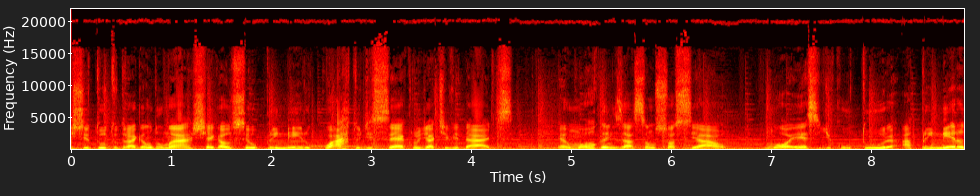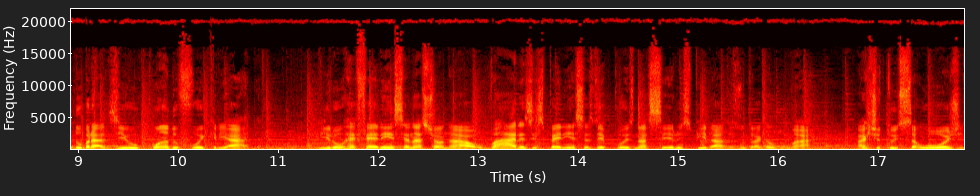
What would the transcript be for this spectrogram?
Instituto Dragão do Mar chega ao seu primeiro quarto de século de atividades. É uma organização social, uma OS de cultura, a primeira do Brasil quando foi criada. Virou referência nacional, várias experiências depois nasceram inspiradas no Dragão do Mar. A instituição hoje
